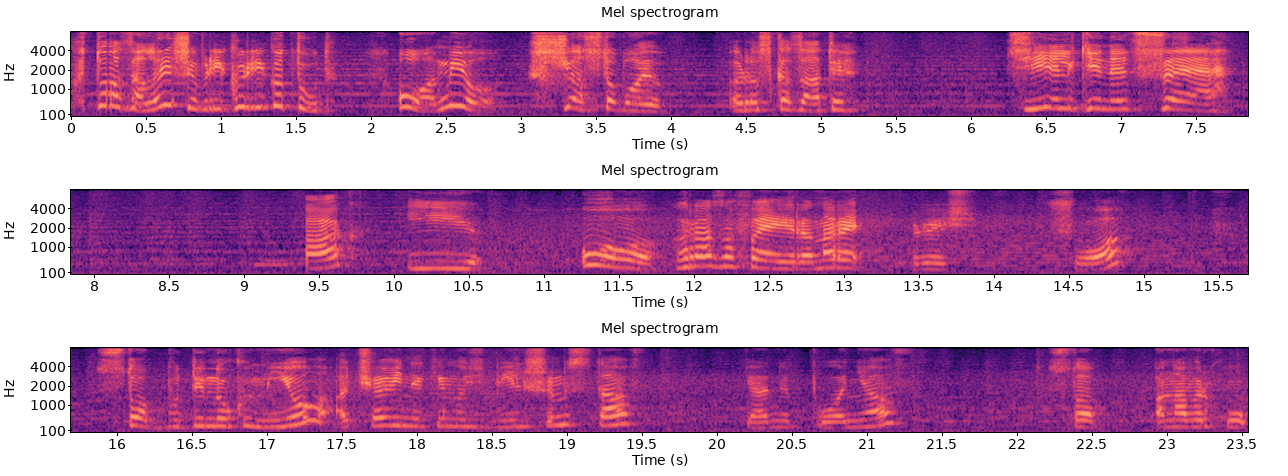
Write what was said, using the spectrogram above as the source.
Хто залишив Ріко Ріко тут? О, Міо, що з тобою? Розказати. Тільки не це. Так, і. О, гра за фейра, нарешті. Що? Стоп, будинок Міо, а чо він якимось більшим став? Я не поняв. Стоп, а наверху.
